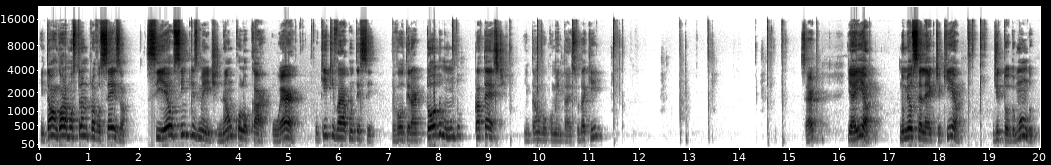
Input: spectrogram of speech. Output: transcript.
Então, agora mostrando para vocês, ó, se eu simplesmente não colocar o where, o que, que vai acontecer? Eu vou alterar todo mundo para teste. Então, eu vou comentar isso daqui. Certo? E aí, ó, no meu select aqui, ó, de todo mundo,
